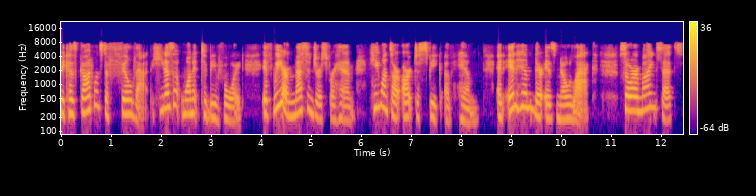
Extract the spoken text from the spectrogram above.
because God wants to fill that. He doesn't want it to be void. If we are messengers for Him, He wants our art to speak of Him. And in Him, there is no lack. So, our mindsets,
